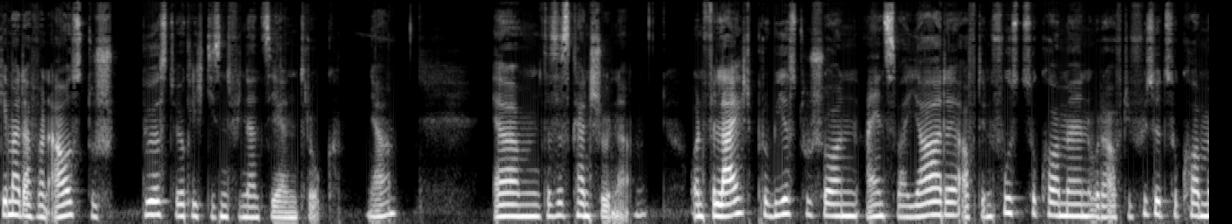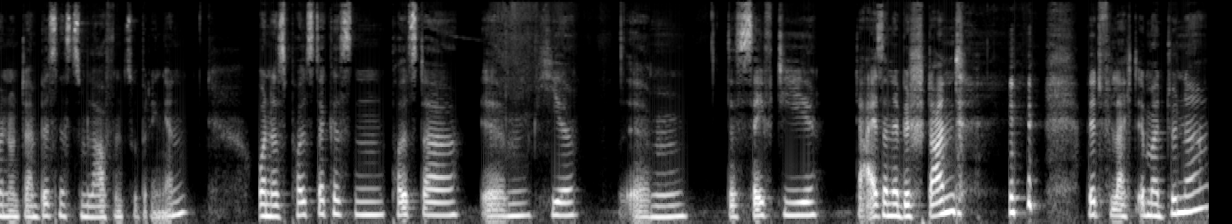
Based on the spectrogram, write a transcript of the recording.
geh mal davon aus, du spürst wirklich diesen finanziellen Druck. Ja, ähm, das ist kein schöner. Und vielleicht probierst du schon ein, zwei Jahre auf den Fuß zu kommen oder auf die Füße zu kommen und dein Business zum Laufen zu bringen. Und das Polsterkisten, Polster ähm, hier, ähm, das Safety, der eiserne Bestand wird vielleicht immer dünner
